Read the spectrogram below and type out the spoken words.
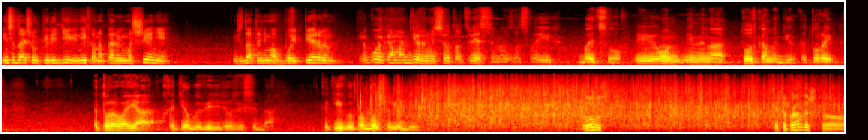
Він завжди йшов впереді, він їхав на першій машині. Він завжди приймав бой першим. Любой командир несет ответственность за своих бойцов. И он именно тот командир, который, которого я хотел бы видеть возле себя. Таких бы побольше людей. Глобус, это правда, что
